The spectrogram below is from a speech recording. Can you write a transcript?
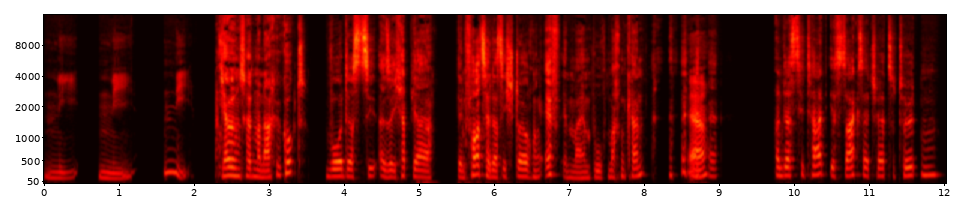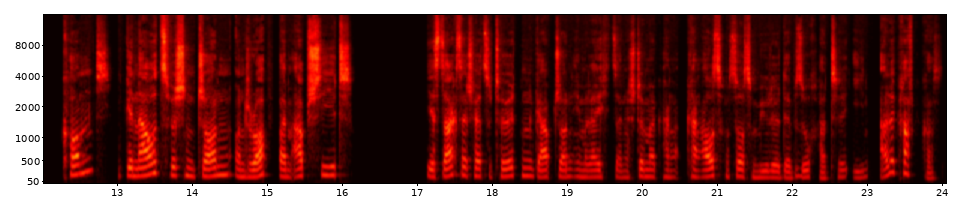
Nie, nie, nie. Ich habe übrigens gerade mal nachgeguckt, wo das Ziel, also ich habe ja den Vorteil, dass ich Steuerung F in meinem Buch machen kann. Ja. Und das Zitat, ihr Stark seid schwer zu töten, kommt genau zwischen John und Rob beim Abschied. Ihr Stark seid schwer zu töten, gab John ihm recht, seine Stimme klang, klang ausdruckslos müde, der Besuch hatte ihn alle Kraft gekostet.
